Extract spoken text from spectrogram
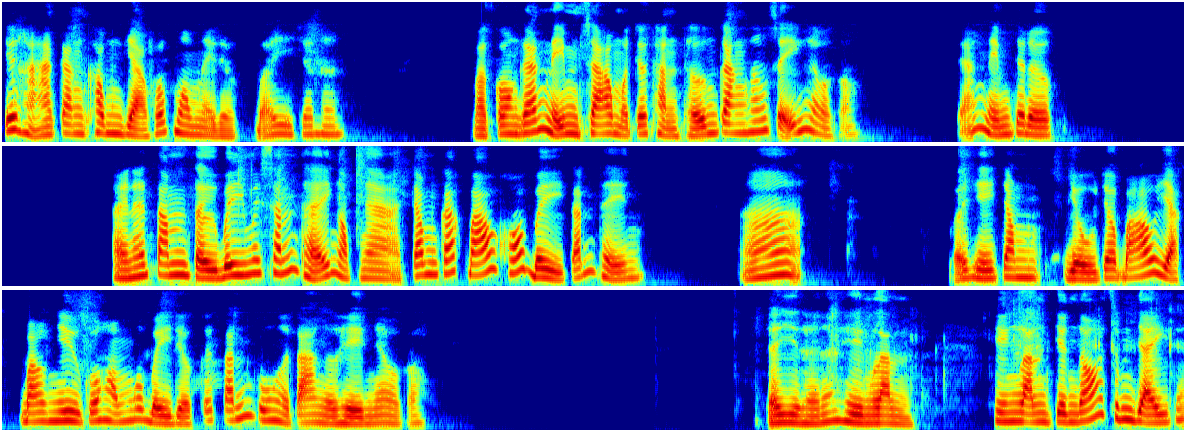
chứ hạ căn không vào pháp môn này được. Bởi vì cho nên bà con gắng niệm sao mà cho thành thượng căn thắng sĩ nha bà con? Gắng niệm cho được thầy nói tâm từ bi mới sánh thể ngọc ngà, trong các báo khó bì tánh thiện. Đó. Bởi vì trong, dù cho báo giặc bao nhiêu cũng không có bì được cái tánh của người ta, người hiền nha bà con. Tại vì thầy nói hiền lành hiền lành chừng đó xung dậy đó.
